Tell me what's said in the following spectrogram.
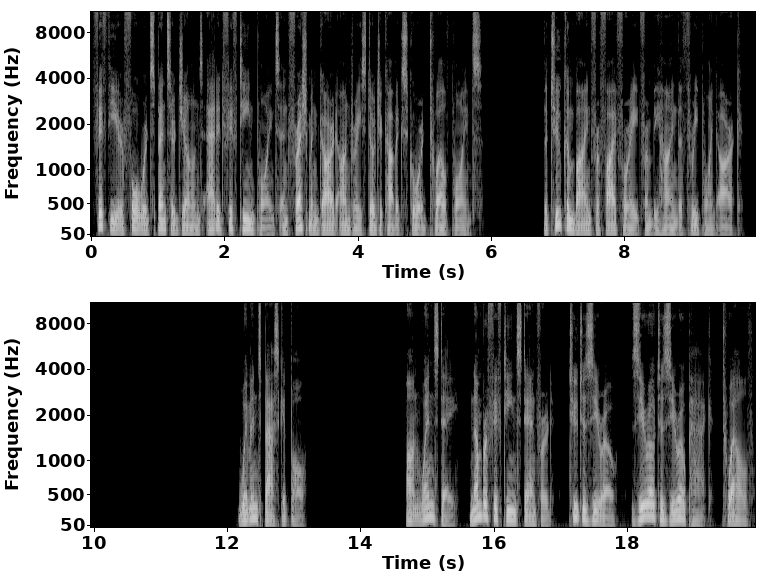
Fifth year forward Spencer Jones added 15 points and freshman guard Andrei Stojakovic scored 12 points. The two combined for 5 for 8 from behind the three point arc. Women's Basketball On Wednesday, number 15 Stanford, 2 0, 0 0 Pac 12,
